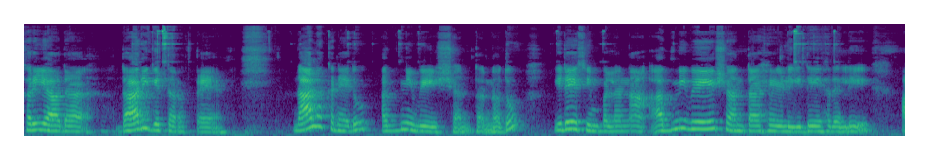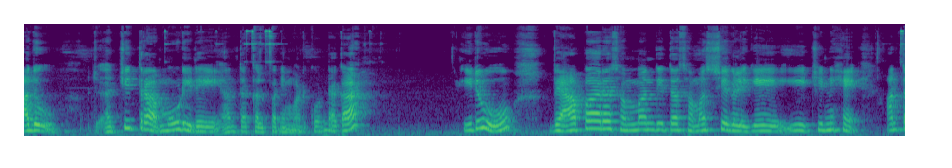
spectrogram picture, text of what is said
ಸರಿಯಾದ ದಾರಿಗೆ ತರುತ್ತೆ. ನಾಲ್ಕನೇದು ಅಗ್ನಿವೇಶ್ ಅಂತ ಅನ್ನೋದು ಇದೇ ಸಿಂಬಲನ್ನು ಅಗ್ನಿವೇಶ್ ಅಂತ ಹೇಳಿ ದೇಹದಲ್ಲಿ ಅದು ಚಿತ್ರ ಮೂಡಿದೆ ಅಂತ ಕಲ್ಪನೆ ಮಾಡಿಕೊಂಡಾಗ ಇದು ವ್ಯಾಪಾರ ಸಂಬಂಧಿತ ಸಮಸ್ಯೆಗಳಿಗೆ ಈ ಚಿಹ್ನೆ ಅಂಥ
